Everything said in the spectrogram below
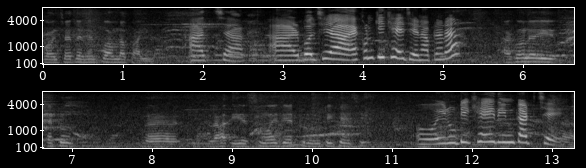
পঞ্চায়েতের হেল্পও আমরা পাই না। আচ্ছা আর বলছি এখন কি খেয়েছেন আপনারা? এখন এই একটু আহ, রা- ইয়ে সময় দিয়ে একটু রুটি খেয়েছি। ও ওই রুটি খেয়েই দিন কাটছে? হ্যাঁ।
